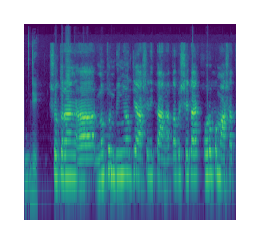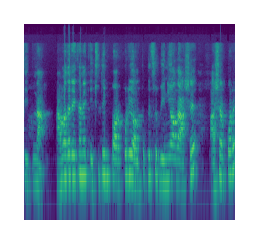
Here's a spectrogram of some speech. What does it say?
জি। সুতরাং আহ, নতুন বিনিয়োগ যে আসেনি তা না তবে সেটা ওরকম আশাতীত না। আমাদের এখানে কিছুদিন পরপরই অল্প কিছু বিনিয়োগ আসে আসার পরে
